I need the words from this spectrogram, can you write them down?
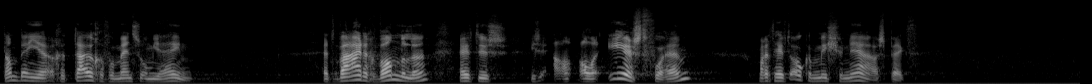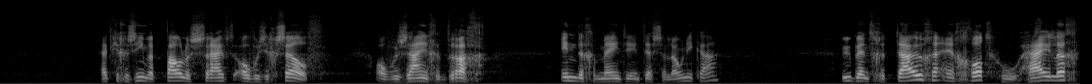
Dan ben je getuige voor mensen om je heen. Het waardig wandelen heeft dus, is allereerst voor hem, maar het heeft ook een missionair aspect. Heb je gezien wat Paulus schrijft over zichzelf, over zijn gedrag in de gemeente in Thessalonica? U bent getuige en God hoe heilig,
